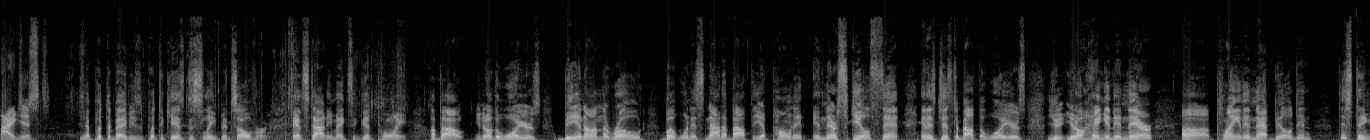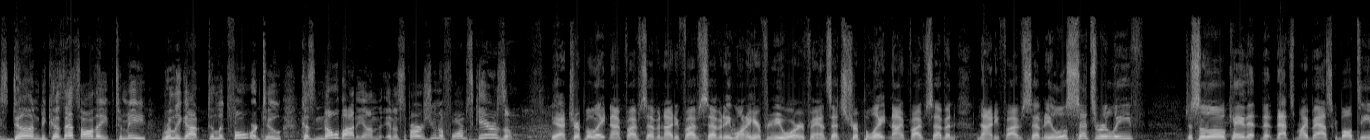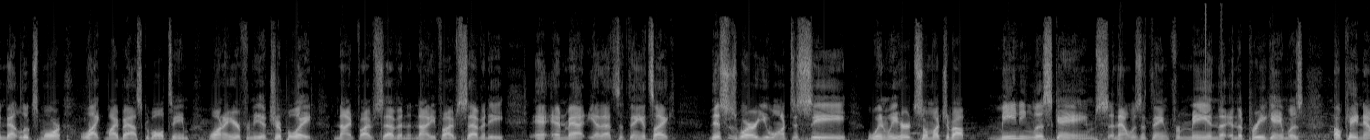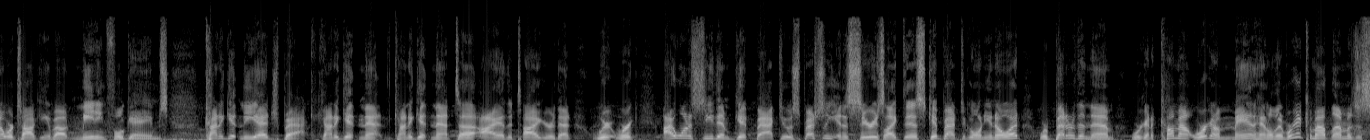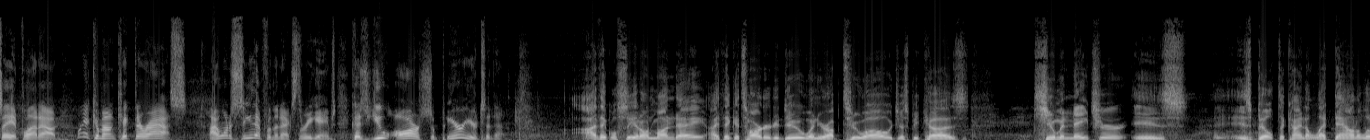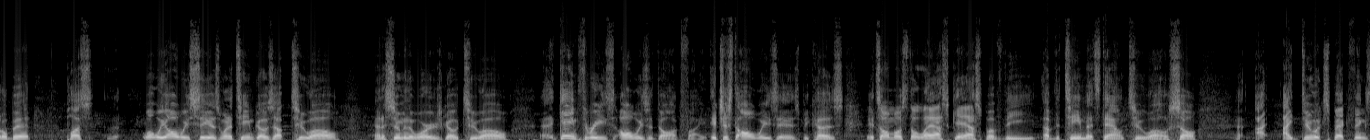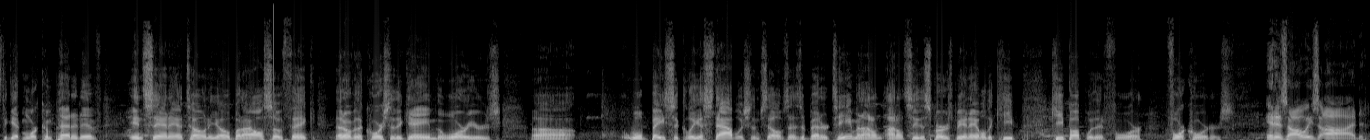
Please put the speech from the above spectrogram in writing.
I just yeah, put the babies, put the kids to sleep. It's over. And Steiny makes a good point about you know the Warriors being on the road, but when it's not about the opponent and their skill set, and it's just about the Warriors, you you know, hanging in there, uh, playing in that building this thing's done because that's all they, to me, really got to look forward to because nobody on in a Spurs uniform scares them. Yeah, triple eight nine five seven ninety five seventy. Want to hear from you, Warrior fans? That's triple eight nine five seven ninety five seventy. A little sense of relief. Just a little okay. That, that that's my basketball team. That looks more like my basketball team. Want to hear from you at triple eight nine five seven ninety five seventy. And Matt, yeah, that's the thing. It's like this is where you want to see when we heard so much about meaningless games, and that was the thing for me in the in the pregame was okay. Now we're talking about meaningful games, kind of getting the edge back, kind of getting that, kind of getting that uh, eye of the tiger that we're we're. I want to see them get back to, especially in a series like this, get back to going. You know what? We're better than them. We're going to come out. We're going to manhandle them. We're going to come out. Going to just say it flat out. We're going to come out and kick their ass. I want to see that for the next three games because you are superior to them. I think we'll see it on Monday. I think it's harder to do when you're up 2-0 just because human nature is is built to kind of let down a little bit. Plus what we always see is when a team goes up 2-0, and assuming the Warriors go 2 0, uh, game three's always a dogfight. It just always is because it's almost the last gasp of the of the team that's down 2-0. So I, I do expect things to get more competitive in San Antonio, but I also think that over the course of the game, the Warriors uh, will basically establish themselves as a better team, and I don't I don't see the Spurs being able to keep keep up with it for four quarters. It is always odd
